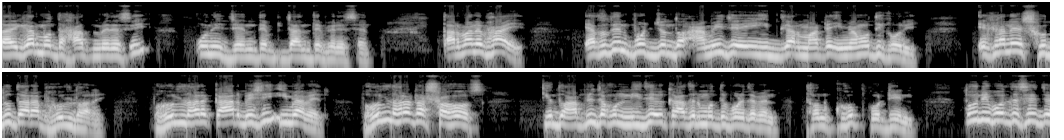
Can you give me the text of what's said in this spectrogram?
জায়গার মধ্যে হাত মেরেছি, উনি জানতে জানতে পেরেছেন। তার মানে ভাই এতদিন পর্যন্ত আমি যে এই ঈদগার মাঠে ইমামতি করি, এখানে শুধু তারা ভুল ধরে। ভুল ধরে কার বেশি? ইমামের। ভুল ধরাটা সহজ, কিন্তু আপনি যখন নিজের কাজের মধ্যে পড়ে যাবেন, তখন খুব কঠিন। তো উনি বলতেছে যে,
